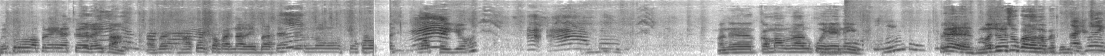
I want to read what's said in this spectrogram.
મિત્રો આપણે એક રહીબા. આપણે ઠાકોર સમાજના રહીબા છે. એમનો છોકરો થઈ ગયો અને કમાવનારું કોઈ હે નહીં. એટલે મજૂરી શું કરો તમે કશું નહીં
